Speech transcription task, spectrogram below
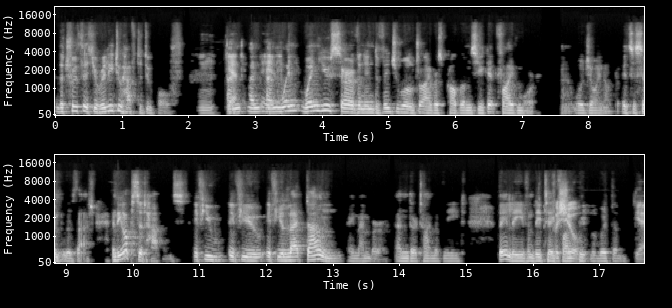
The truth is you really do have to do both Mm, yeah. And and, yeah. and when when you serve an individual driver's problems, you get five more uh, will join up. It's as simple as that. And the opposite happens if you if you if you let down a member and their time of need. They leave and they take For five sure. people with them. Yeah,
